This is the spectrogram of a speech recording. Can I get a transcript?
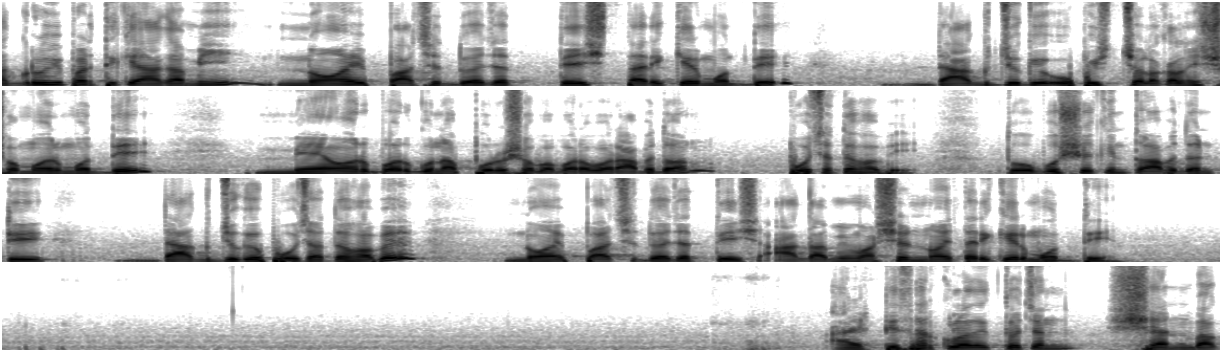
আগ্রহী প্রার্থীকে আগামী নয় পাঁচ দু তারিখের মধ্যে ডাকযোগে অফিস চলাকালীন সময়ের মধ্যে মেয়র বরগুনা পৌরসভা বরাবর আবেদন পৌঁছাতে হবে। তো অবশ্যই কিন্তু আবেদনটি ডাকযোগে পৌঁছাতে হবে। নয় পাঁচ দু আগামী মাসের নয় তারিখের মধ্যে। আরেকটি সার্কুলার দেখতে পাচ্ছেন শ্যানবাগ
